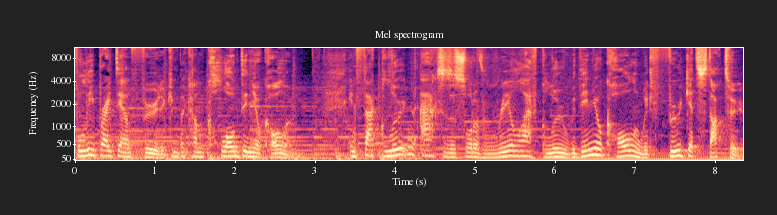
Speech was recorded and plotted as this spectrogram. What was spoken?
fully break down food, it can become clogged in your colon. In fact, gluten acts as a sort of real life glue within your colon which food gets stuck to.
